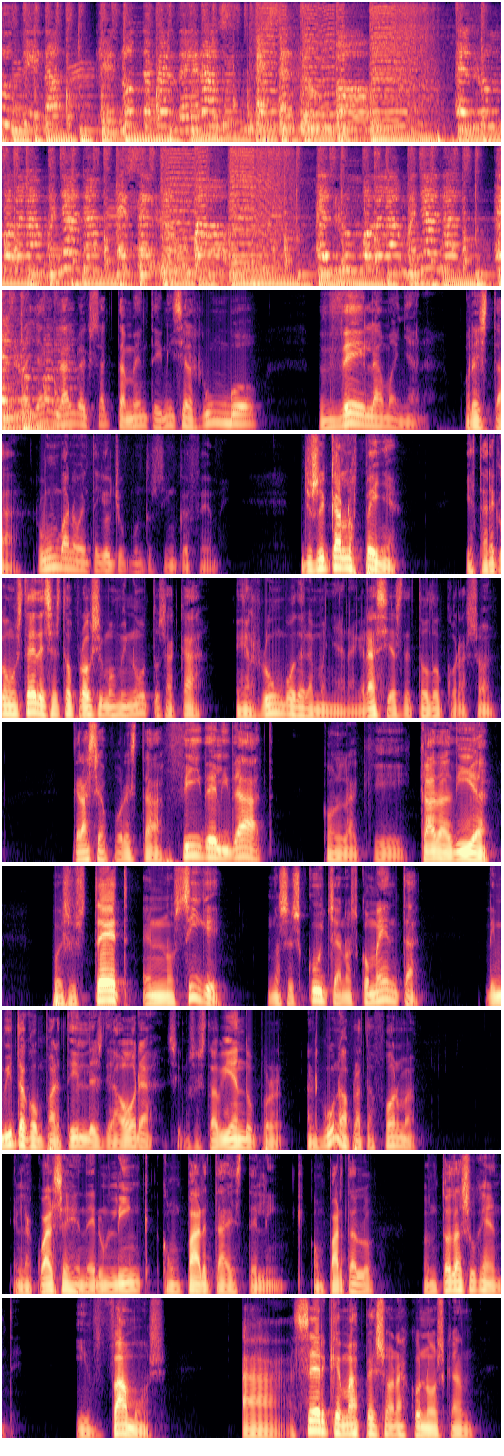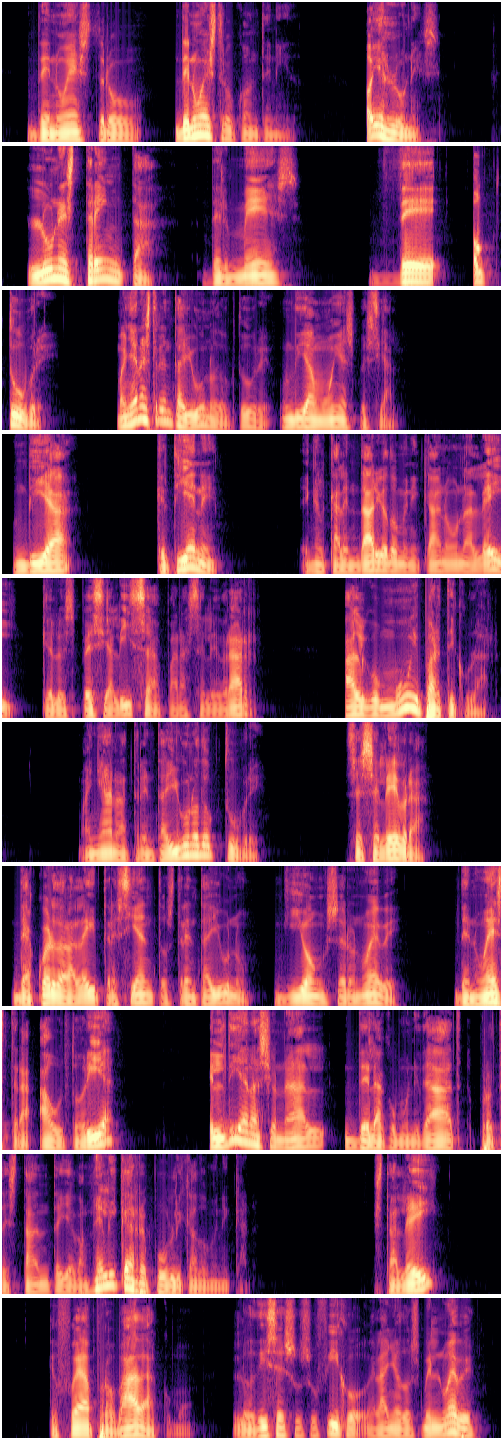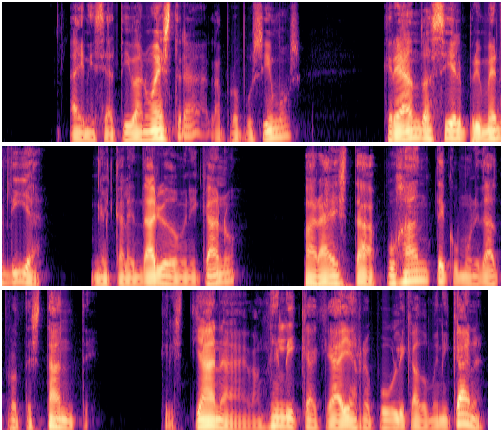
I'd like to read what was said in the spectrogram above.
matutina que no te perderás. Es el rumbo, el rumbo de la mañana, es el rumbo, el rumbo de la mañana, el rumbo. Allá en el alba exactamente inicia el rumbo de la mañana por esta rumba 98.5 FM. Yo soy Carlos Peña y estaré con ustedes estos próximos minutos acá en el rumbo de la mañana. Gracias de todo corazón. Gracias por esta fidelidad con la que cada día, pues usted nos sigue, nos escucha, nos comenta. Le invito a compartir desde ahora, si nos está viendo por alguna plataforma en la cual se genere un link, comparta este link, compártalo con toda su gente y vamos a hacer que más personas conozcan de nuestro, de nuestro contenido. Hoy es lunes, lunes 30 del mes de octubre. Mañana es 31 de octubre, un día muy especial. Un día que tiene en el calendario dominicano una ley que lo especializa para celebrar algo muy particular. Mañana, 31 de octubre, se celebra, de acuerdo a la ley 331-09 de nuestra autoría, el Día Nacional de la Comunidad Protestante y Evangélica en República Dominicana. Esta ley, que fue aprobada, como lo dice su sufijo, en el año 2009, a iniciativa nuestra, la propusimos, creando así el primer día en el calendario dominicano para esta pujante comunidad protestante, cristiana, evangélica que hay en República Dominicana.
